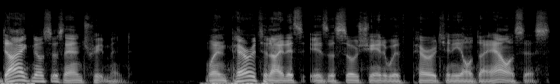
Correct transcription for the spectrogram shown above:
Diagnosis and treatment. When peritonitis is associated with peritoneal dialysis,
